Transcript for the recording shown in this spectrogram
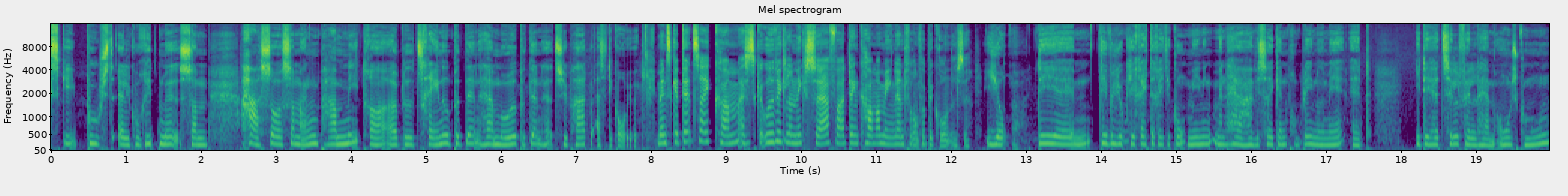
XG-boost-algoritme, som har så og så mange parametre og er blevet trænet på den her måde, på den her type hardware. Altså, det går jo ikke. Men skal den så ikke komme? Altså, skal udvikleren ikke sørge for, at den kommer med en eller anden form for begrundelse? Jo, det, øh, det vil jo give rigtig, rigtig god mening, men her har vi så igen problemet med, at i det her tilfælde her med Aarhus Kommune,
